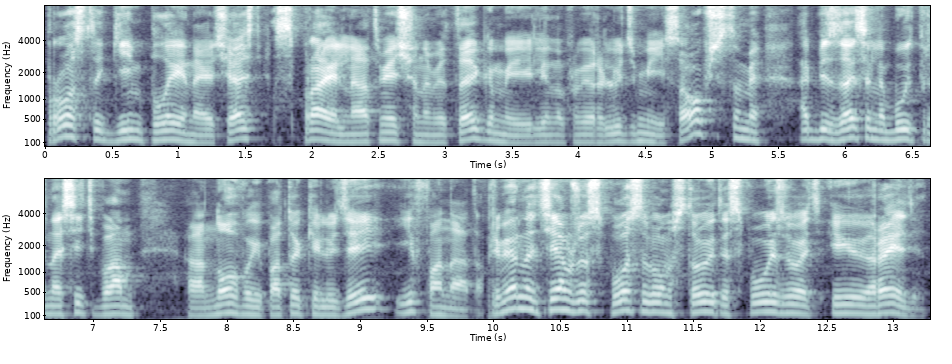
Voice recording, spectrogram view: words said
просто геймплейная часть с правильно отмеченными тегами или, например, людьми и сообществами обязательно будет приносить вам новые потоки людей и фанатов. Примерно тем же способом стоит использовать и Reddit.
